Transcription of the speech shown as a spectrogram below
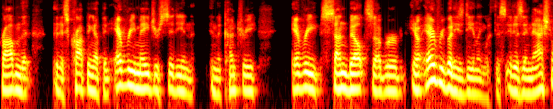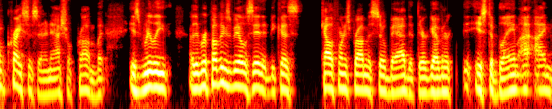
problem that that is cropping up in every major city in in the country, every sunbelt suburb. You know, everybody's dealing with this. It is a national crisis and a national problem. But is really are the Republicans be able to say that because California's problem is so bad that their governor is to blame? I, I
